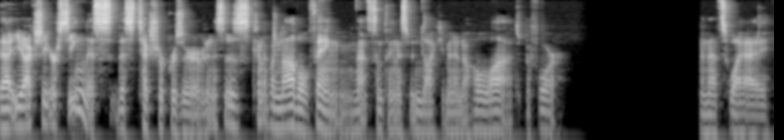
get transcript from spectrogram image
that you actually are seeing this this texture preserved. And this is kind of a novel thing. That's something that's been documented a whole lot before. And that's why I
